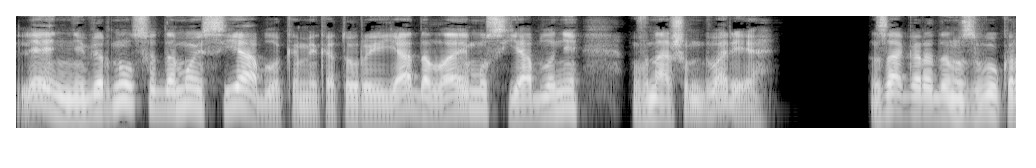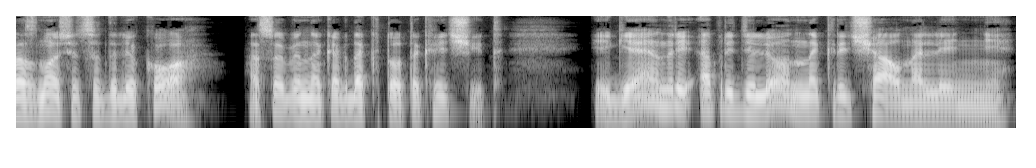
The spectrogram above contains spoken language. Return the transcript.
Ленни вернулся домой с яблоками, которые я дала ему с яблони в нашем дворе. За городом звук разносится далеко, особенно когда кто-то кричит. И Генри определенно кричал на Ленни.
